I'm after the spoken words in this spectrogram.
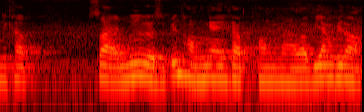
นี่ครับสายมือก็จะเป็นห้องไงครับห้องนาระเบียงพี่น้อง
